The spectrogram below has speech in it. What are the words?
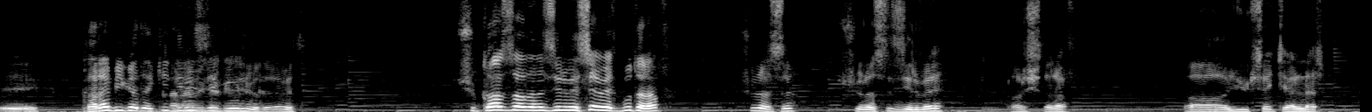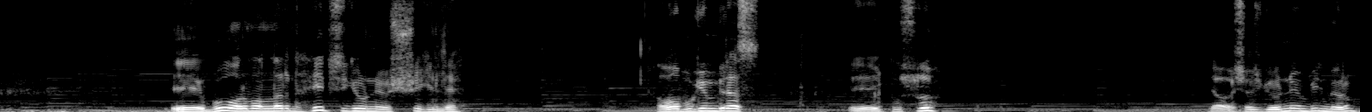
e, Karabiga'daki deniz de görünüyordu. Evet. Şu Kaz Dağı'nın zirvesi evet bu taraf. Şurası. Şurası zirve. Karşı taraf. Daha yüksek yerler. E, bu ormanların hepsi görünüyor şu şekilde. Hava bugün biraz e, puslu. Yavaş yavaş görünüyor mu bilmiyorum.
